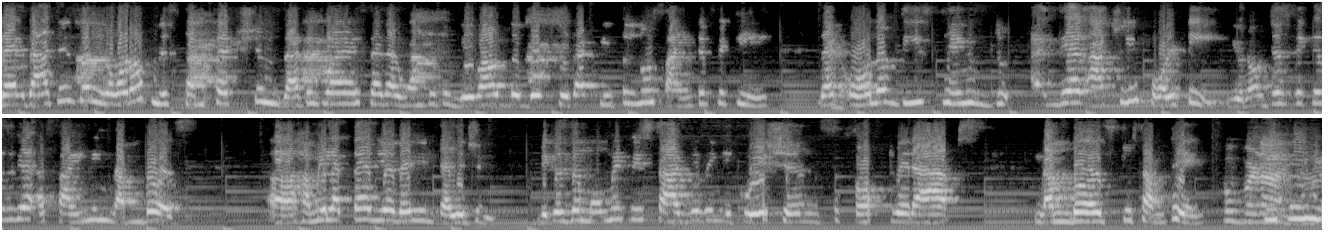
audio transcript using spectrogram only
that, that is a lot of misconceptions that is why i said i wanted to give out the book so that people know scientifically that all of these things do, they are actually faulty you know just because we are assigning numbers uh, हमें लगता है we are very intelligent because the moment we start giving equations software apps numbers to something people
